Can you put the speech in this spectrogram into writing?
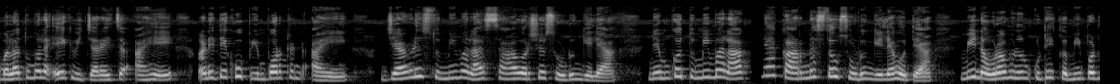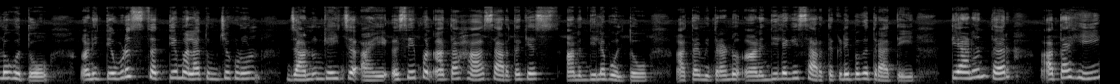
मला तुम्हाला एक विचारायचं आहे आणि ते खूप इम्पॉर्टंट आहे. ज्यावेळेस तुम्ही मला सहा वर्ष सोडून गेल्या नेमकं तुम्ही मला कुठल्या कारणास्तव सोडून गेल्या होत्या. मी नवरा म्हणून कुठे कमी पडलो होतो आणि तेवढंच सत्य मला तुमच्याकडून जाणून घ्यायचं आहे असे पण आता हा सार्थक या आनंदीला बोलतो. आता मित्रांनो आनंदी लगेच सार्थकडे बघत राहते. त्यानंतर आता ही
